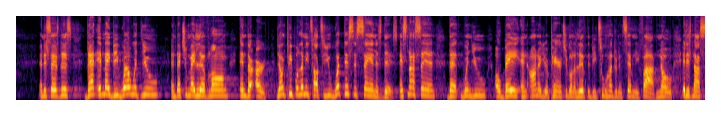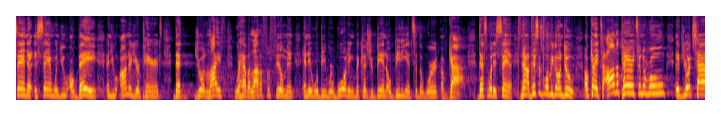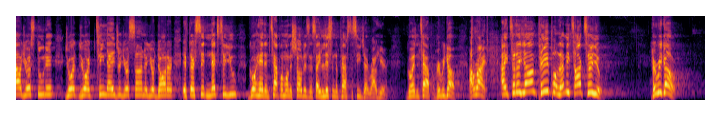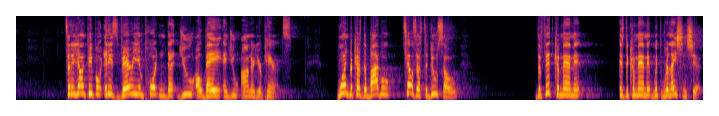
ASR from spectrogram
And it says this, that it may be well with you and that you may live long in the earth. Young people, let me talk to you. What this is saying is this it's not saying that when you obey and honor your parents, you're gonna live to be 275. No, it is not saying that. It's saying when you obey and you honor your parents, that your life will have a lot of fulfillment and it will be rewarding because you're being obedient to the word of God. That's what it's saying. Now, this is what we're gonna do. Okay, to all the parents in the room, if your child, your student, your, your teenager, your son, or your daughter, if they're sitting next to you, go ahead and tap them on the shoulders and say, Listen to Pastor CJ right here. Go ahead and tap them. Here we go. All right. Hey, to the young people, let me talk to you. Here we go. To the young people, it is very important that you obey and you honor your parents. One, because the Bible tells us to do so. The fifth commandment is the commandment with relationship.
